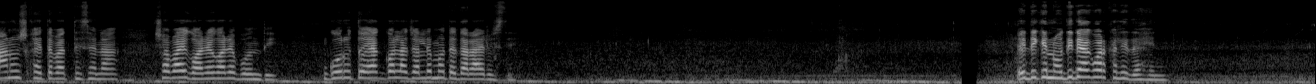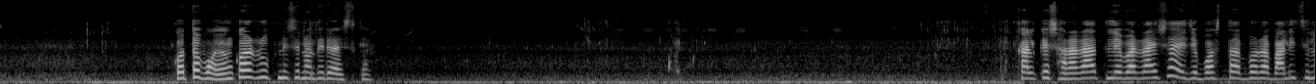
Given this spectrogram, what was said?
মানুষ খাইতে পারতেছে না। সবাই ঘরে ঘরে বন্দি। গরু তো এক গলা জলের মধ্যে দাঁড়ায় রয়েছে এদিকে নদীটা একবার খালি দেখেন। কত ভয়ঙ্কর রূপ নিছে নদীটা আজকে। কালকে সারা রাত লেবার রাইসা, এই যে বস্তা ভরা বালি ছিল,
